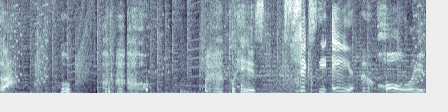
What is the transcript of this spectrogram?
Ah! Please! 68! Holy!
